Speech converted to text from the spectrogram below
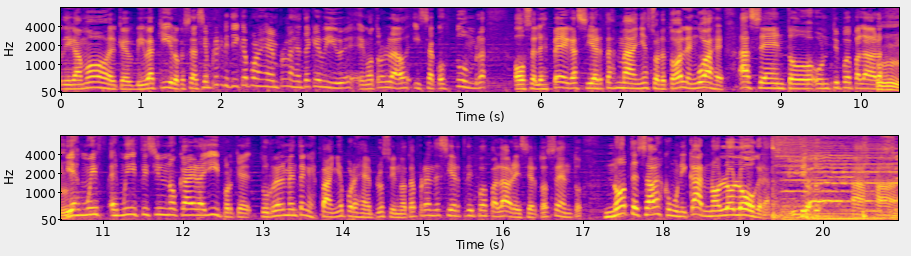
digamos, el que vive aquí, lo que sea, siempre critica, por ejemplo, la gente que vive en otros lados y se acostumbra o se les pega ciertas mañas, sobre todo el lenguaje, acento, un tipo de palabra. Mm. Y es muy, es muy difícil no caer allí, porque tú realmente en España, por ejemplo, si no te aprendes cierto tipo de palabras y cierto acento, no te sabes comunicar, no lo logras. Si tú- Ajá.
